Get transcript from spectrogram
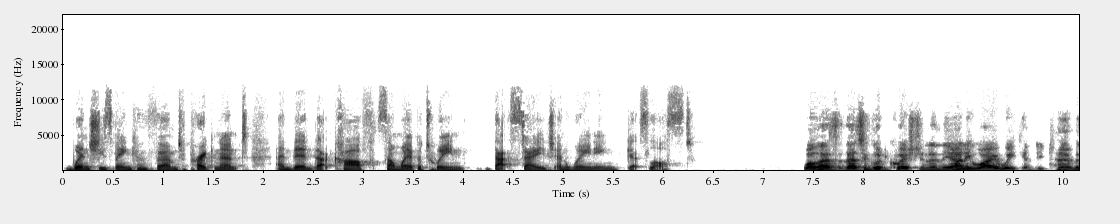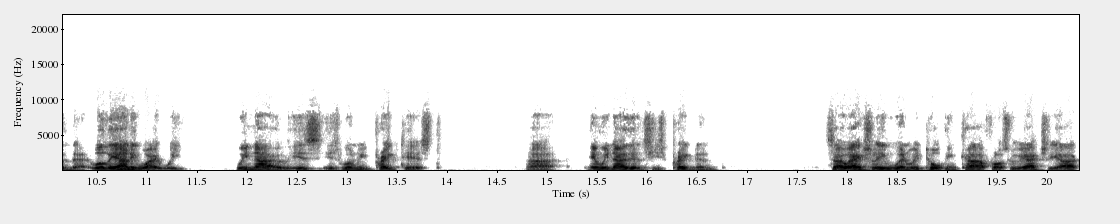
when she's been confirmed pregnant and then that calf somewhere between that stage and weaning gets lost? Well, that's that's a good question, and the only way we can determine that, well, the only way we we know is is when we preg test, uh, and we know that she's pregnant, so actually, when we're talking calf loss, we actually are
